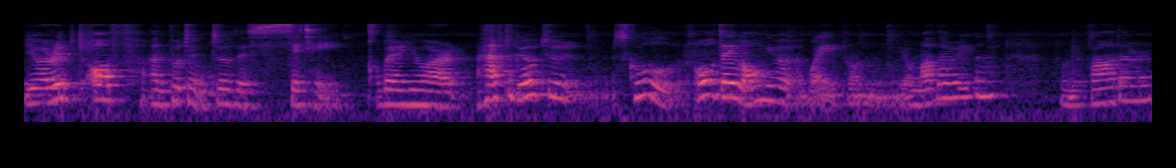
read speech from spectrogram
You are ripped off and put into this city where you are have to go to school all day long. You are away from your mother even, from your father.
